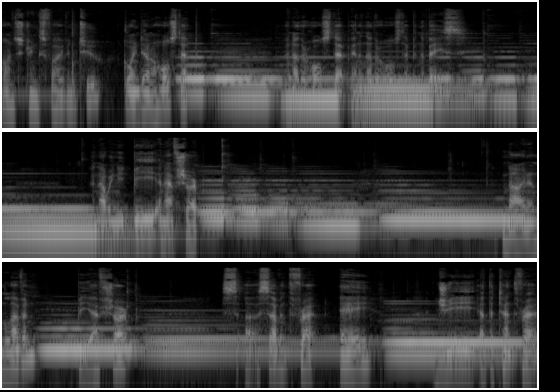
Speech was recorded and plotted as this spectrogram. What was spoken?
on strings 5 and 2, going down a whole step, another whole step, and another whole step in the bass. And now we need B and F sharp. 9 and 11, B, F sharp, uh, 7th fret, A, G at the 10th fret,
